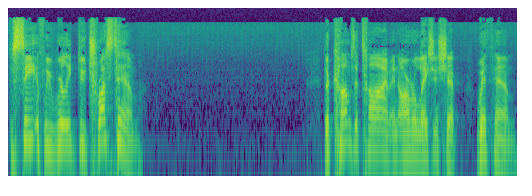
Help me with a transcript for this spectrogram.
to see if we really do trust Him. There comes a time in our relationship with Him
